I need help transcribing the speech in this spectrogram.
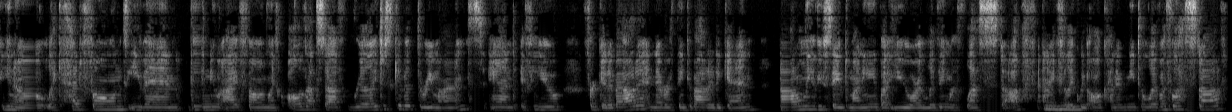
you know, like headphones, even the new iPhone, like all of that stuff, really just give it three months. And if you forget about it and never think about it again, not only have you saved money, but you are living with less stuff. And mm-hmm. I feel like mm-hmm. we all kind of need to live with less stuff.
